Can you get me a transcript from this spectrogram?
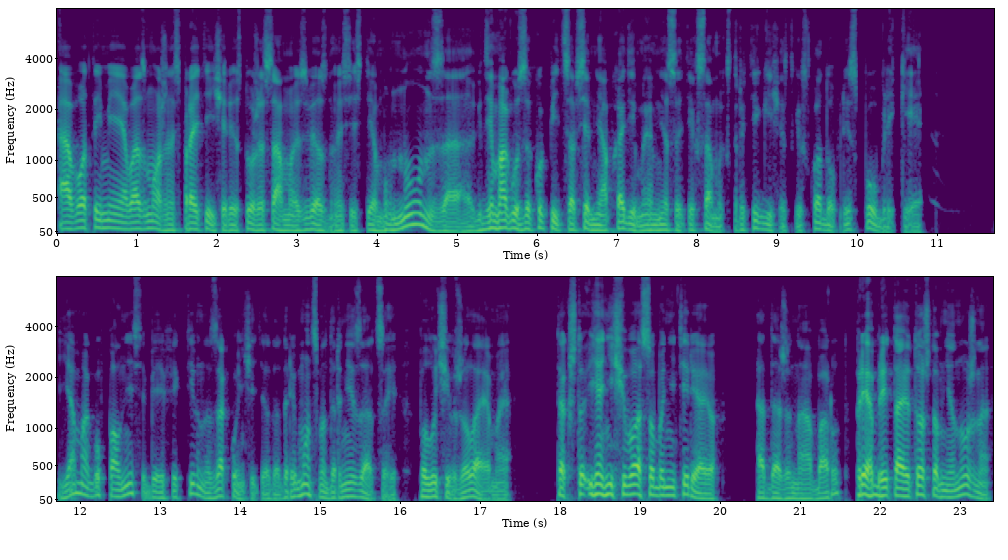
А вот имея возможность пройти через ту же самую звездную систему Нунза, где могу закупить совсем необходимое мне с этих самых стратегических складов республики, я могу вполне себе эффективно закончить этот ремонт с модернизацией, получив желаемое. Так что я ничего особо не теряю, а даже наоборот, приобретаю то, что мне нужно,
